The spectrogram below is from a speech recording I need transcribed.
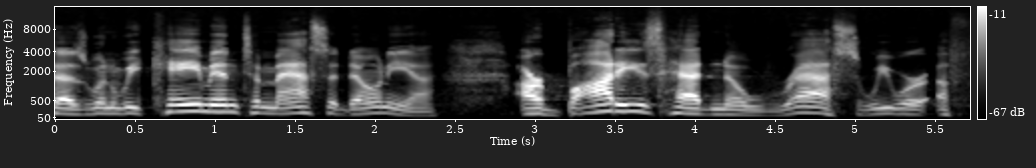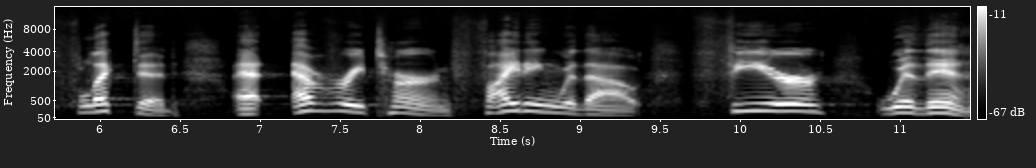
says, When we came into Macedonia, our bodies had no rest. We were afflicted at every turn, fighting without, fear within.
